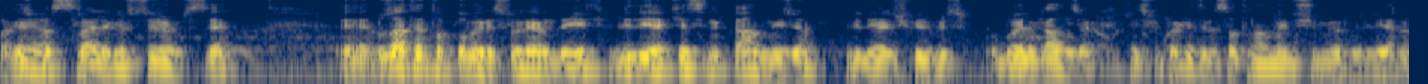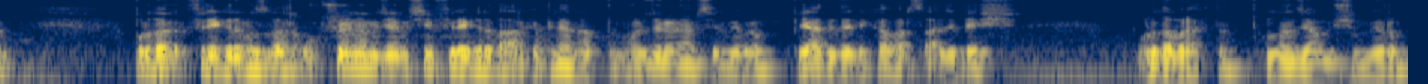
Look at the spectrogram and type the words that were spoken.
Bakacağız. Sırayla gösteriyorum size. Ee, bu zaten toplama eğrisi önemli değil. Lilia kesinlikle almayacağım. Lilia 3-1-1 bu böyle kalacak. Hiçbir paketini satın almayı düşünmüyorum Lilia'nın. Burada Fragger'ımız var. Okçu oynamayacağım için Fragger'ı da arka plana attım. O yüzden önemsemiyorum. Piyade Nika var. Sadece 5 onu da bıraktım. Kullanacağımı düşünmüyorum.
